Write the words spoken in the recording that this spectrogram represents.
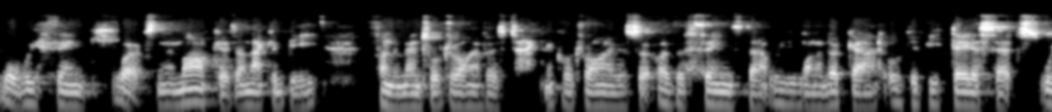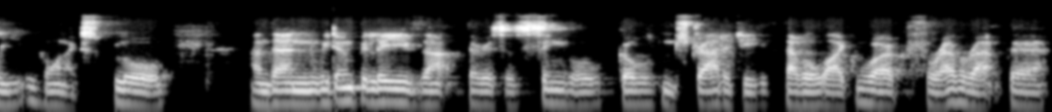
what we think works in the market. And that could be fundamental drivers, technical drivers, or other things that we want to look at, or could be data sets we want to explore. And then we don't believe that there is a single golden strategy that will like work forever out there,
